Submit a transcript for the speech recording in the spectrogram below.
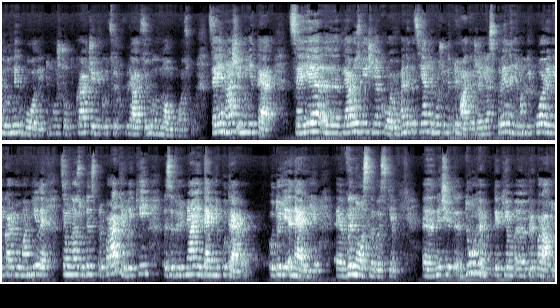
головних болей, тому що покращує мікроциркуляцію в головному мозку. Це є наш імунітет. Це є е, для розрідження крові. У мене пацієнти можуть не приймати вже ні аспирини, ні магнікори, ні кардіомагніли. Це у нас один з препаратів, який задовільняє денні потреби отої енергії, е, виносливості. Е, Значить, другим таким препаратом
